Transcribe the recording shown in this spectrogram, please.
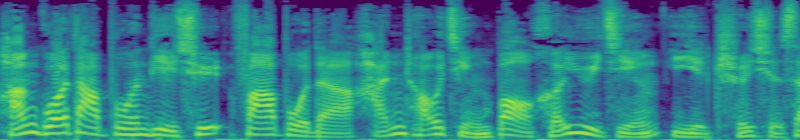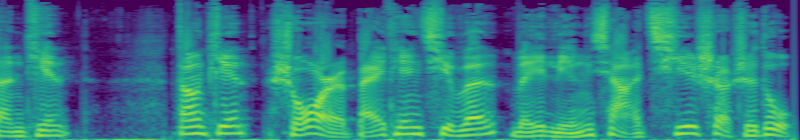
韩国大部分地区发布的寒潮警报和预警已持续三天。当天，首尔白天气温为零下七摄氏度，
